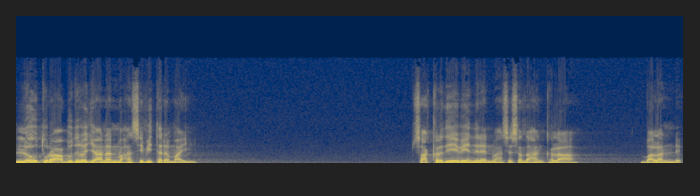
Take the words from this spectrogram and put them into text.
ලොවතුරා බුදුරජාණන් වහන්සේ විතරමයි. සක්‍ර දේවේන්ද්‍රයන් වහසේ සඳහන් කළා බලන්ඩ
